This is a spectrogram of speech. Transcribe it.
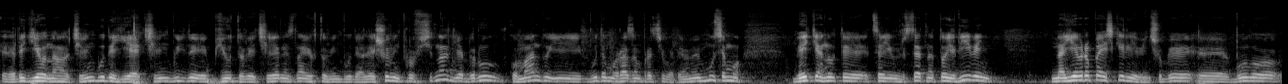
регіонал, чи він буде є, чи він буде б'ютовий, чи я не знаю, хто він буде. Але якщо він професіонал, я беру в команду і будемо разом працювати. Ми мусимо витягнути цей університет на той рівень, на європейський рівень, щоб е, було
